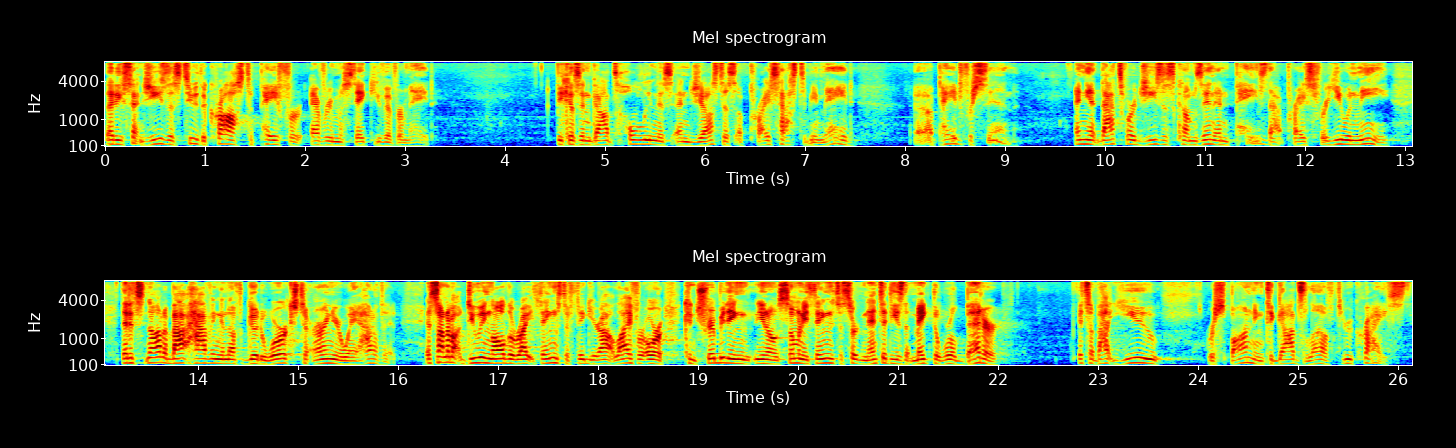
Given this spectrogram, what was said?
that he sent Jesus to the cross to pay for every mistake you've ever made. Because in God's holiness and justice, a price has to be made, uh, paid for sin. And yet, that's where Jesus comes in and pays that price for you and me. That it's not about having enough good works to earn your way out of it. It's not about doing all the right things to figure out life or, or contributing, you know, so many things to certain entities that make the world better. It's about you responding to God's love through Christ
